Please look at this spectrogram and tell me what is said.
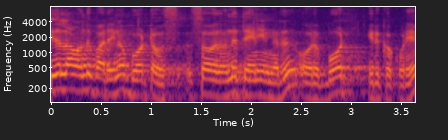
இதெல்லாம் வந்து பார்த்திங்கன்னா போட் ஹவுஸ் ஸோ இது வந்து தேனிங்கிறது ஒரு போட் இருக்கக்கூடிய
